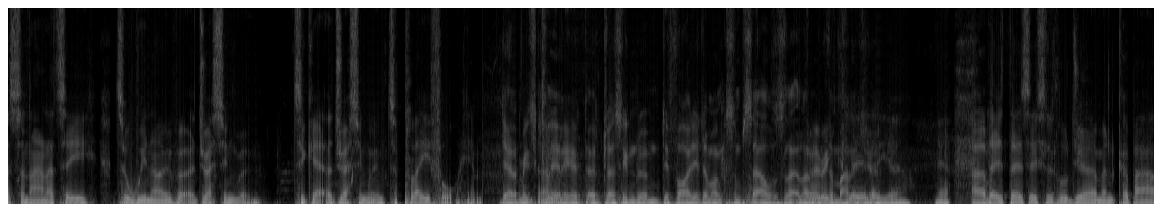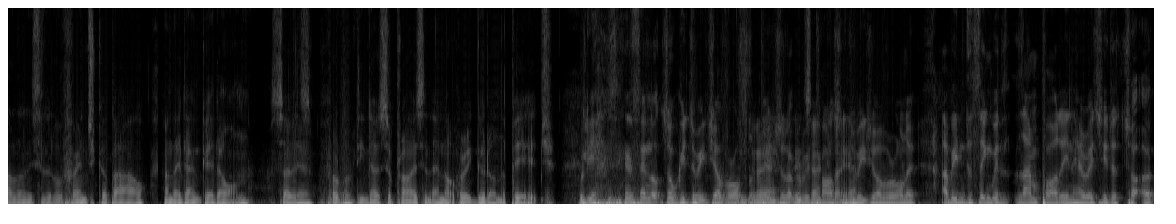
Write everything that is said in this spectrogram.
personality to win over a dressing room? to get a dressing room to play for him. Yeah, I mean, it's Um, clearly a, a dressing room divided amongst themselves, let alone with the manager. clearly, yeah. Yeah, Um, there's, there's this little German cabal and this little French cabal, and they don't get on. So it's probably no surprise that they're not very good on the pitch. Well, yeah, they're not talking to each other off the Yeah, pitch. They're not going to exactly, be passing yeah. to each other on it. I mean, the thing with Lampard inherited a, to- a,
